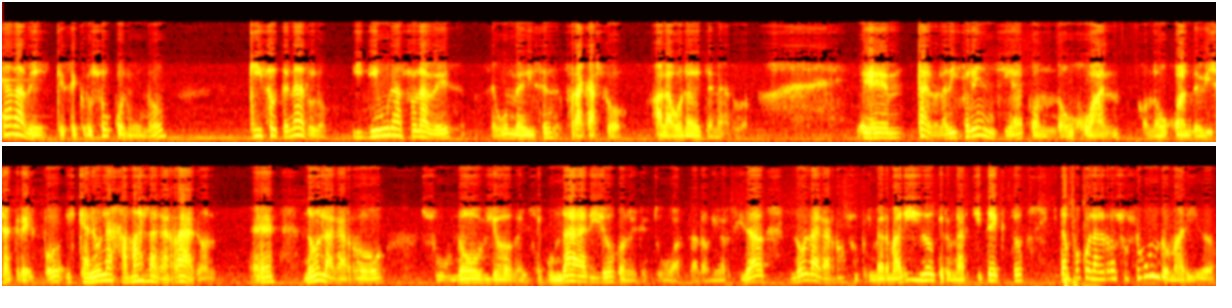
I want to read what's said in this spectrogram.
Cada vez que se cruzó con uno, quiso tenerlo. Y ni una sola vez, según me dicen, fracasó a la hora de tenerlo. Eh, claro, la diferencia con don Juan, con don Juan de Villa Crespo, es que a Lola jamás la agarraron. ¿eh? No la agarró su novio del secundario, con el que estuvo hasta la universidad, no la agarró su primer marido, que era un arquitecto, y tampoco la agarró su segundo marido,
